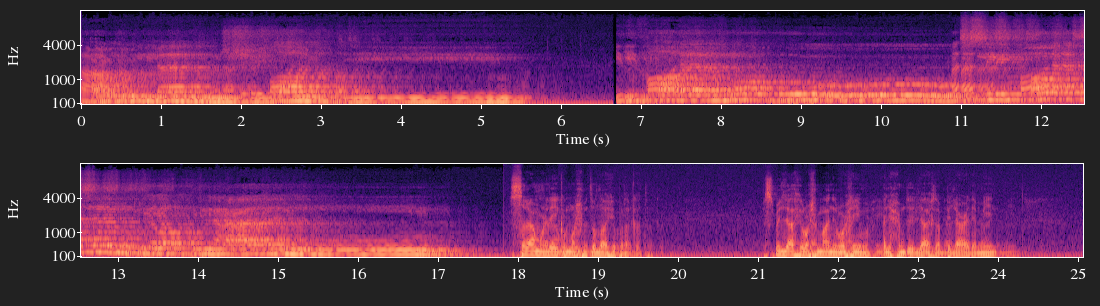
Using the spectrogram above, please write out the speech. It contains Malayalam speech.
أعوذ بالله من الشيطان الرجيم. إذ قال له ربه أسلم. قال أسلمت لرب العالمين. السلام عليكم ورحمة الله وبركاته. بسم الله الرحمن الرحيم. الحمد لله رب العالمين.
